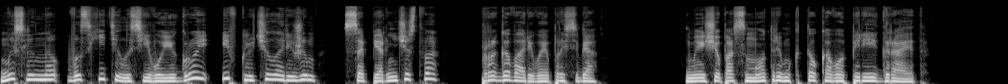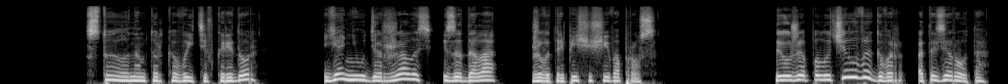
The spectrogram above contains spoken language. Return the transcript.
Мысленно восхитилась его игрой и включила режим соперничества, проговаривая про себя. Мы еще посмотрим, кто кого переиграет. Стоило нам только выйти в коридор, я не удержалась и задала животрепещущий вопрос. Ты уже получил выговор от Азерота?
